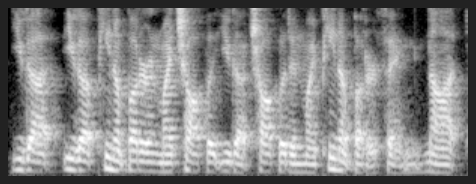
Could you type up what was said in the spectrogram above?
you got you got peanut butter in my chocolate, you got chocolate in my peanut butter thing, not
